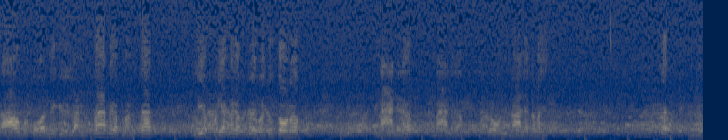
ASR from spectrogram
ข้าวมาก่อนนี่คือหลังซาดนะครับหลังซาด เลี่ยมพยักนะครับเรื่องมาตรงๆนะครับนานเลยนะครับนานเลยครับมารออยู่นานแล้วทำไมสักหนึ่ง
